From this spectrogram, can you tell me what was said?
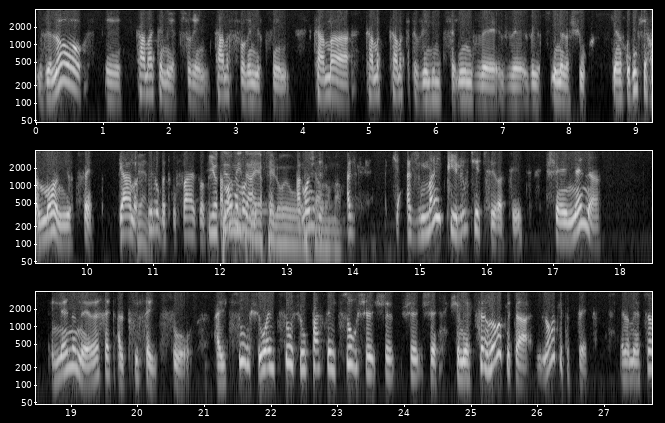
זה לא אה, כמה אתם מייצרים, כמה ספרים יוצאים, כמה, כמה, כמה כתבים נמצאים ו, ו, ויוצאים אל השוק. כי אנחנו יודעים שהמון יוצא, גם כן. אפילו בתקופה הזאת. יותר המון מדי המון אפילו, המון אפשר זה, לומר. אז, אז מהי פעילות יצירתית שאיננה איננה נערכת על בסיס הייצור? הייצור שהוא הייצור, שהוא פס הייצור ש, ש, ש, ש, שמייצר לא רק, את ה, לא רק את הטקסט, אלא מייצר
